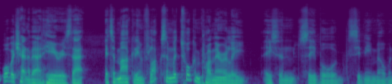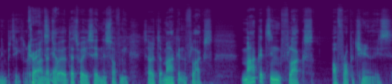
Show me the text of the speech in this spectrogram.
what we're chatting about here is that it's a market in flux, and we're talking primarily eastern seaboard, Sydney, Melbourne in particular. Correct, Right? That's, yep. where, that's where you're seeing the softening. So it's a market in flux. Markets in flux offer opportunities,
